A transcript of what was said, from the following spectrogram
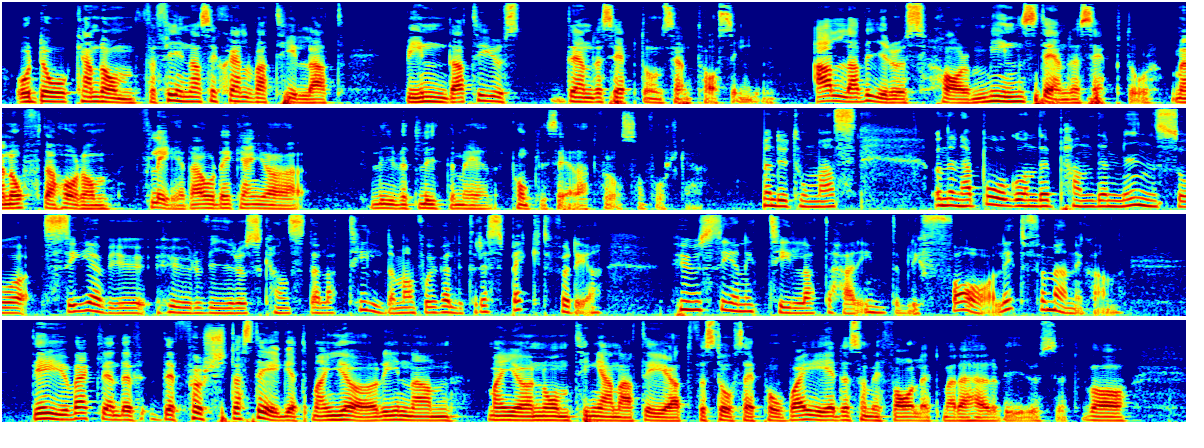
Och då kan de förfina sig själva till att binda till just den receptorn och sen ta sig in. Alla virus har minst en receptor men ofta har de flera och det kan göra livet lite mer komplicerat för oss som forskare. Men du Thomas, under den här pågående pandemin så ser vi ju hur virus kan ställa till det. Man får ju väldigt respekt för det. Hur ser ni till att det här inte blir farligt för människan? Det är ju verkligen det, det första steget man gör innan man gör någonting annat är att förstå sig på vad är det som är farligt med det här viruset? Vad,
